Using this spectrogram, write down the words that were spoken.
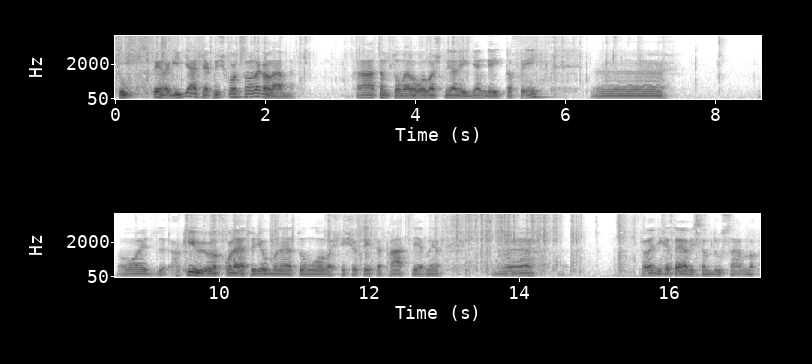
cucc. Tényleg így gyártják Miskolcon legalább? Hát nem tudom elolvasni, elég gyenge itt a fény majd, ha kiürül, akkor lehet, hogy jobban el tudom olvasni sötétebb háttérnél. Az egyiket elviszem Druszámnak,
